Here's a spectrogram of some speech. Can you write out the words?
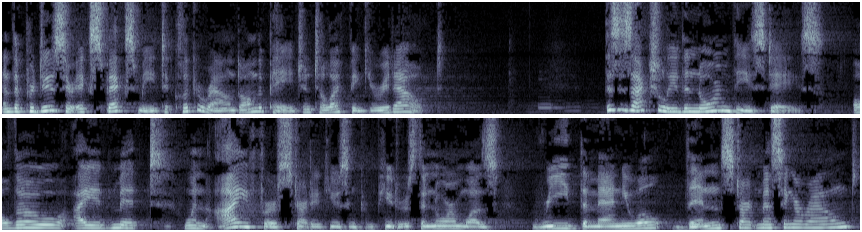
And the producer expects me to click around on the page until I figure it out. This is actually the norm these days. Although I admit when I first started using computers, the norm was read the manual, then start messing around.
